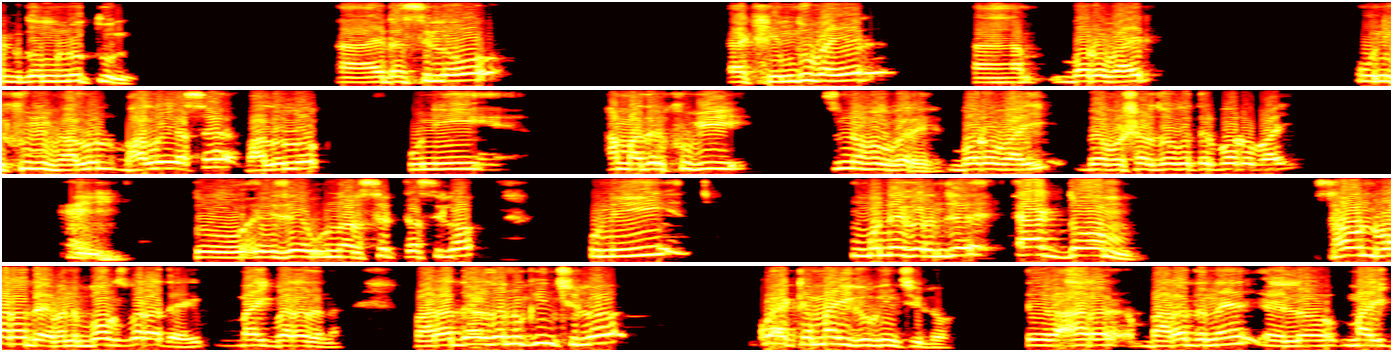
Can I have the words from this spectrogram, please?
একদম নতুন। এটা ছিল এক হিন্দু ভাইয়ের বড় ভাইয়ের। উনি খুবই ভালো, ভালোই আছে, ভালো লোক। উনি আমাদের খুবই স্নেহ করে, বড় ভাই, ব্যবসার জগতের বড় ভাই। তো এই যে উনার সেটটা ছিল, উনি মনে করেন যে একদম সাউন্ড ভাড়া দেয় মানে বক্স ভাড়া দেয় মাইক ভাড়া দেয় না। ভাড়া দেওয়ার জন্য কিনছিল, কয়েকটা মাইকও কিনছিল। আর ভাড়া দেনে এলো মাইক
